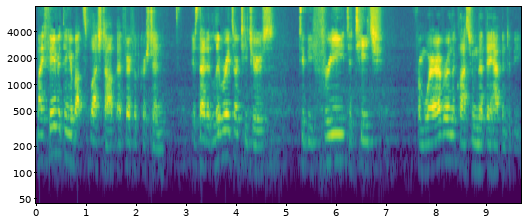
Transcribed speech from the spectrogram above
My favorite thing about Splashtop at Fairfield Christian is that it liberates our teachers to be free to teach from wherever in the classroom that they happen to be.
